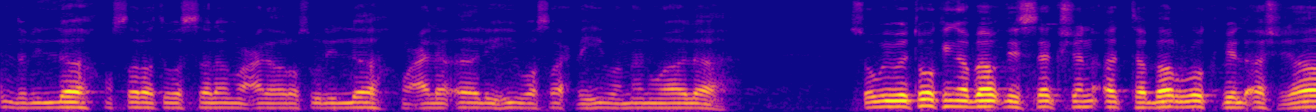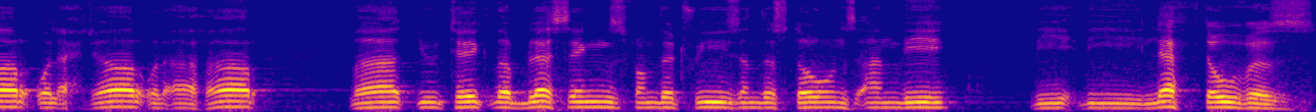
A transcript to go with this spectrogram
الحمد لله والصلاة والسلام على رسول الله وعلى آله وصحبه ومن والاه. So we were talking about this section التبرك بالأشجار والأحجار والآثار that you take the blessings from the trees and the stones and the the, the leftovers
